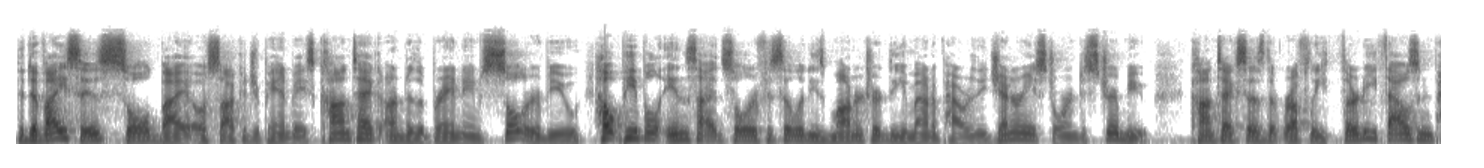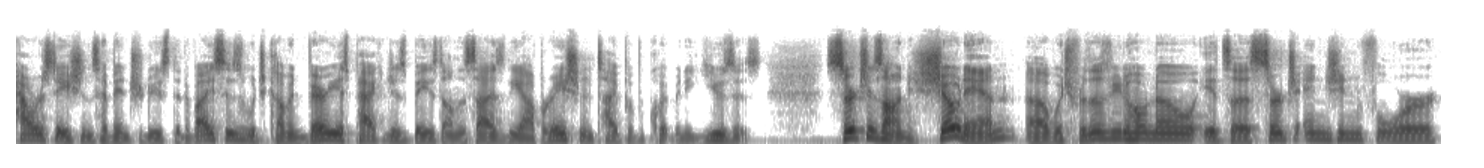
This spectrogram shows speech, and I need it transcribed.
The devices, sold by Osaka, Japan based Contec under the brand name SolarView, help people inside solar facilities monitor the amount of power they generate, store, and distribute. Contec says that roughly 30,000 power stations have introduced the devices, which come in various packages based on the size of the operation and type of equipment it uses. Searches on Shodan, uh, which for those of you who don't know, it's a search engine for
